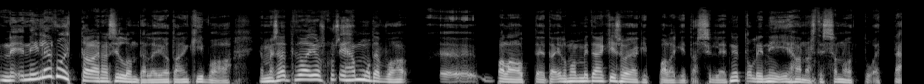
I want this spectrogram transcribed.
ni, niillä voittaa aina silloin tällä jotain kivaa. Ja me saatetaan joskus ihan muuten vaan palautteita ilman mitään kisojakin palkita silleen, että nyt oli niin ihanasti sanottu, että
